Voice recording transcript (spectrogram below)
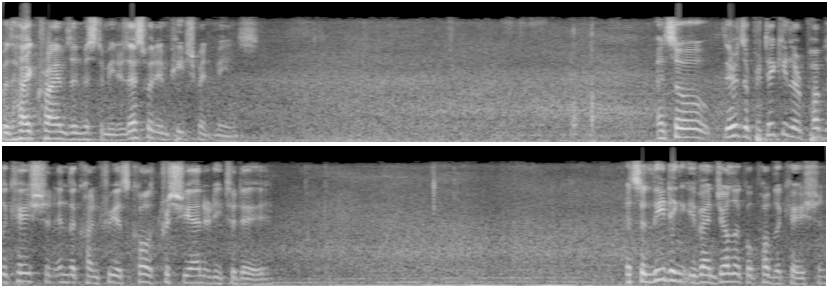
with high crimes and misdemeanors. That's what impeachment means. And so there's a particular publication in the country, it's called Christianity Today. It's a leading evangelical publication.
